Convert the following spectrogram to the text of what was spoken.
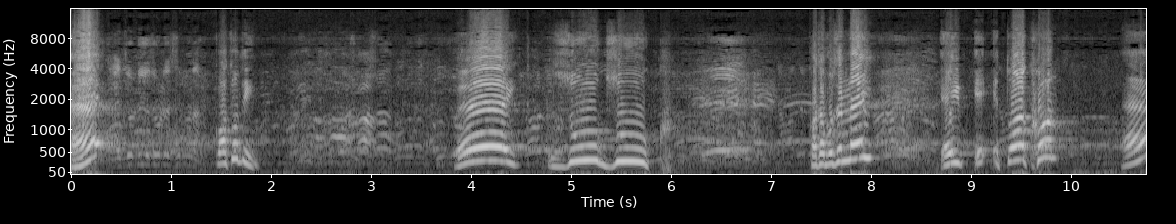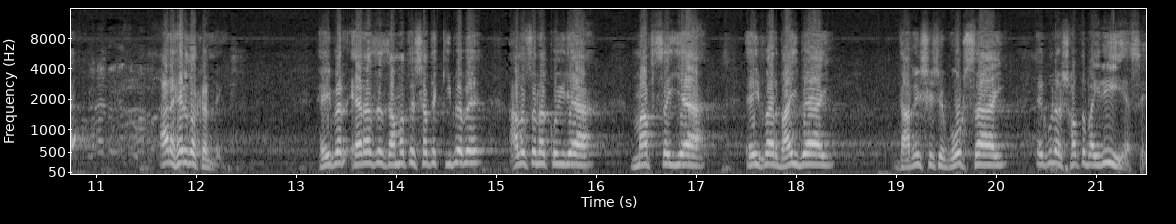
হ্যাঁ? কতদিন? এই, যুগ যুগ। কথা বোঝেন নাই? এই তখন হ্যাঁ? আর হের দরকার নেই। এইবার এরা যে জামাতের সাথে কীভাবে আলোচনা কইরা, মাপ চাইয়া, এইবার ভাই ভাই, দানের শেষে ভোট চাই, এগুলো তো বাইরেই আছে।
